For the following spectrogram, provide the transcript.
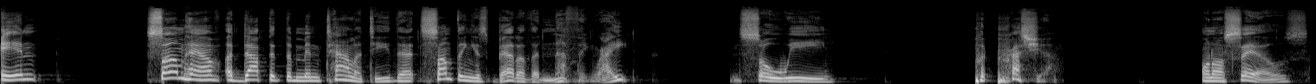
And some have adopted the mentality that something is better than nothing, right? And so we put pressure on ourselves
